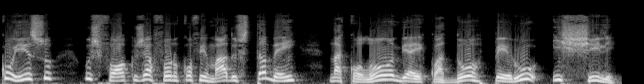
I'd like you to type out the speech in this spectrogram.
Com isso, os focos já foram confirmados também na Colômbia, Equador, Peru e Chile.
